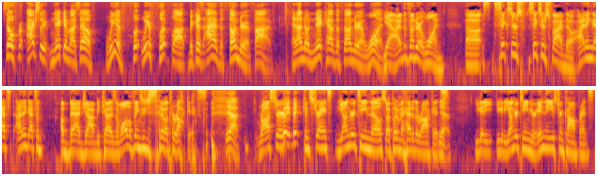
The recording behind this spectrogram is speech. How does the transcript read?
So for actually Nick and myself, we have flip, we're flip flop because I have the Thunder at five, and I know Nick have the Thunder at one. Yeah, I have the Thunder at one. Uh, Sixers, Sixers five though. I think that's I think that's a a bad job because of all the things we just said about the Rockets. yeah, Roster But- but- constraints, younger team though, so I put them ahead of the Rockets. Yeah. You get a you get a younger team. You're in the Eastern Conference.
